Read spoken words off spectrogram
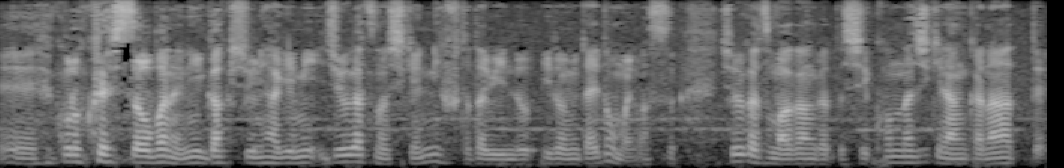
えー、この悔しさをバネに学習に励み、10月の試験に再び挑みたいと思います。就活もあかんかったし、こんな時期なんかなって、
